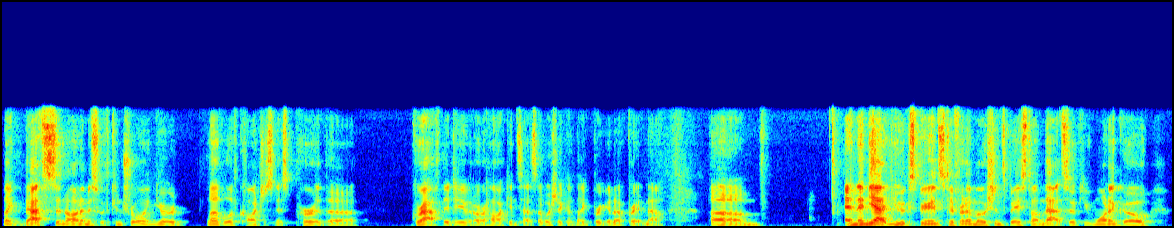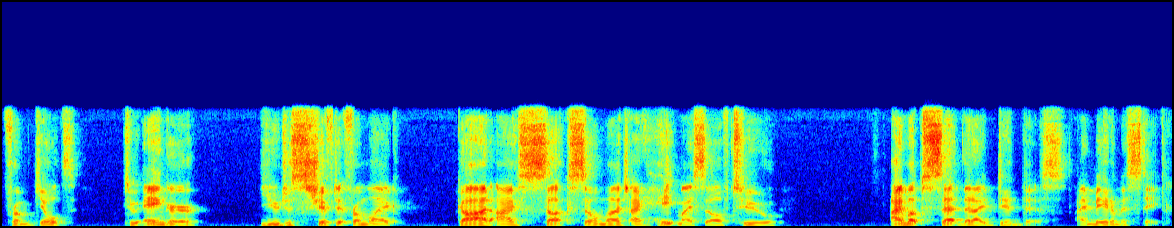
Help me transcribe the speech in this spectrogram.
like that's synonymous with controlling your level of consciousness per the graph that David R. Hawkins has. I wish I could like bring it up right now. Um, and then, yeah, you experience different emotions based on that. So if you want to go from guilt to anger, you just shift it from like, God, I suck so much. I hate myself to I'm upset that I did this. I made a mistake.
